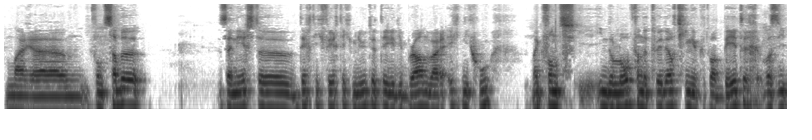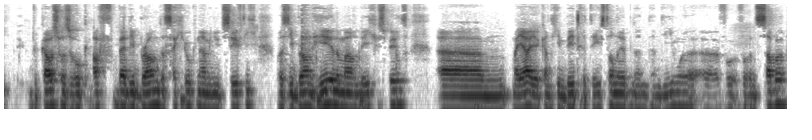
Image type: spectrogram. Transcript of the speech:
Maar uh, ik vond Sabbe zijn eerste 30, 40 minuten tegen die Brown waren echt niet goed. Maar ik vond in de loop van de tweede helft ging ik het wat beter. Was die, de kous was er ook af bij die Brown. Dat zag je ook na minuut 70. Was die Brown helemaal leeg gespeeld. Um, maar ja, je kan geen betere tegenstander hebben dan, die jongen uh, voor, voor een Sabbe.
